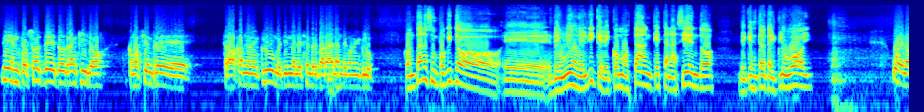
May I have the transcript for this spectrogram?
Bien, por suerte todo tranquilo. Como siempre, trabajando en el club, metiéndole siempre para adelante con el club. Contanos un poquito eh, de Unidos del Dique, de cómo están, qué están haciendo, de qué se trata el club hoy. Bueno,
